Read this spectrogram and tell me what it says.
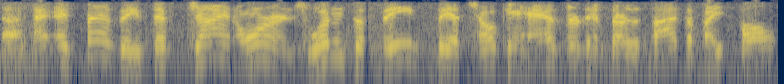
Uh, hey, this giant orange, wouldn't the seeds be a choking hazard if they're the size of baseball?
